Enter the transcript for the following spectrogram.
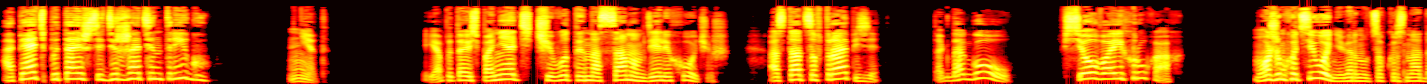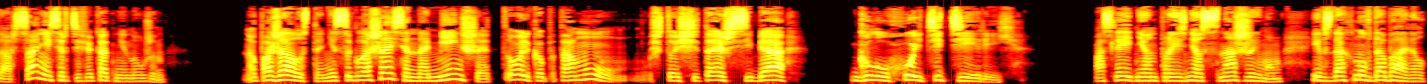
Опять пытаешься держать интригу? Нет. Я пытаюсь понять, чего ты на самом деле хочешь. Остаться в трапезе? Тогда гоу. Все в твоих руках. Можем хоть сегодня вернуться в Краснодар. Сане сертификат не нужен. Но, пожалуйста, не соглашайся на меньшее только потому, что считаешь себя глухой тетерей. Последний он произнес с нажимом и, вздохнув, добавил,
